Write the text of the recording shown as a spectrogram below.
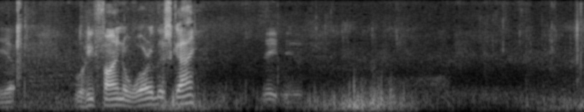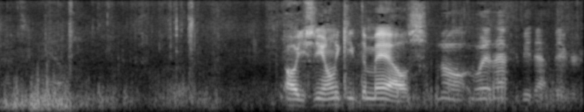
Yep. Will he find the water, this guy? They do. Oh, you see, you only keep the males. No, well, it'd have to be that bigger.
